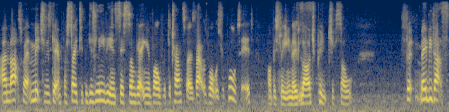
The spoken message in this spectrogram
And that's where Mitchell is getting frustrated because Levy insists on getting involved with the transfers. That was what was reported. Obviously, you know, large pinch of salt. But maybe that's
